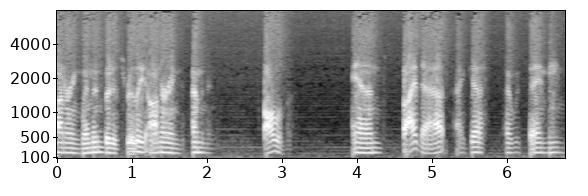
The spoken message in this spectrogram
honoring women, but it's really honoring the feminine all of us. And by that, I guess I would say I mean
